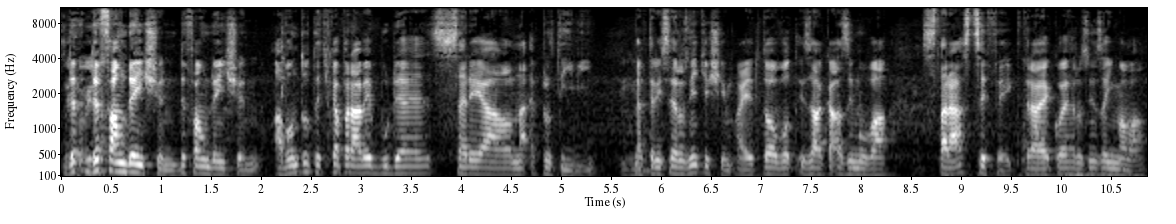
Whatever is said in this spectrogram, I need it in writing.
The, The Foundation, The Foundation. A on to teďka právě bude seriál na Apple TV, mm-hmm. na který se hrozně těším. A je to od Izáka Azimova, stará sci-fi, která jako je hrozně zajímavá.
